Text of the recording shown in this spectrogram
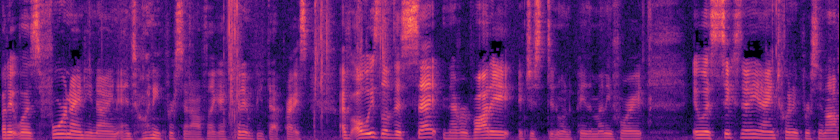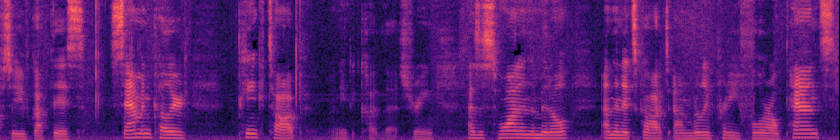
But it was $4.99 and 20% off. Like, I couldn't beat that price. I've always loved this set, never bought it. I just didn't want to pay the money for it. It was $6.99, 20% off. So you've got this salmon colored pink top. I need to cut that string. Has a swan in the middle. And then it's got um, really pretty floral pants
